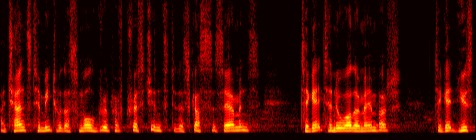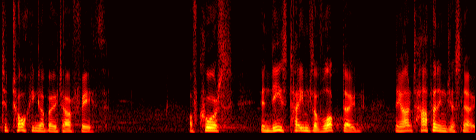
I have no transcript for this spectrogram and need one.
a chance to meet with a small group of Christians to discuss the sermons, to get to know other members, to get used to talking about our faith. Of course, in these times of lockdown, they aren't happening just now.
